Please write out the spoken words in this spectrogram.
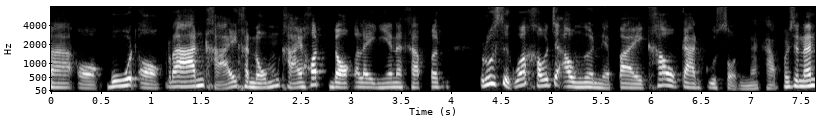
มาออกบูธออกร้านขายขนมขายฮอทดอกอะไรเงี้ยนะครับ รู้สึกว่าเขาจะเอาเงินเนี่ยไปเข้าการกุศลนะครับ เพราะฉะนั้น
